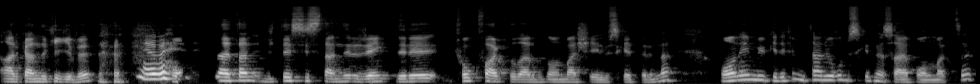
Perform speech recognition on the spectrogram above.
arkandaki gibi. Evet. zaten vites sistemleri, renkleri çok farklılardı normal şehir bisikletlerinden. Onun en büyük hedefim bir tane yol bisikletine sahip olmaktı.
